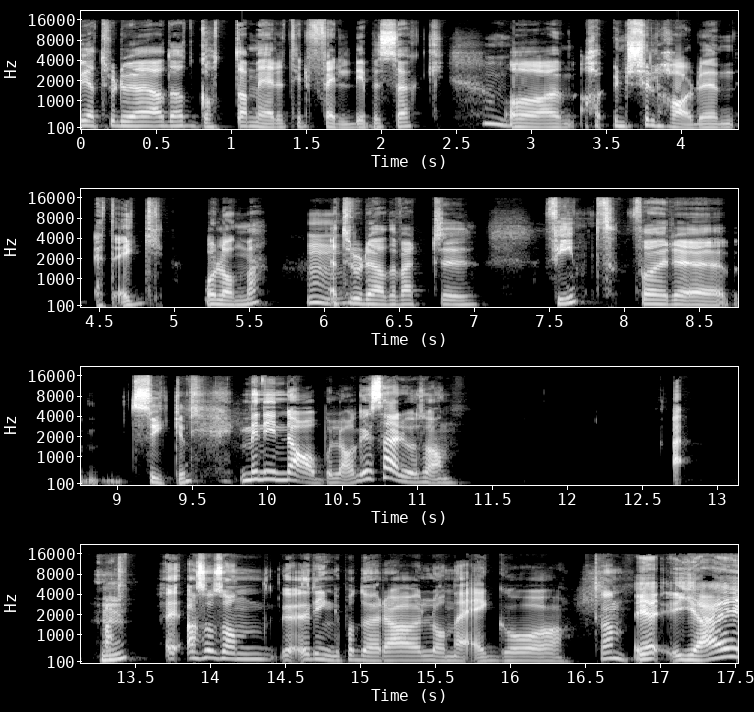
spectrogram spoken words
jeg tror du hadde hatt godt av mer tilfeldig besøk. Mm. Og unnskyld, har du en, et egg å låne meg? Mm. Jeg tror det hadde vært eh, fint for eh, psyken. Men i nabolaget så er det jo sånn Mm. Eh, Altså sånn ringe på døra, låne egg og sånn. Jeg, jeg,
